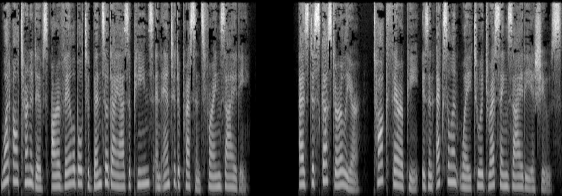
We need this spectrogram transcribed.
What alternatives are available to benzodiazepines and antidepressants for anxiety? As discussed earlier, talk therapy is an excellent way to address anxiety issues.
